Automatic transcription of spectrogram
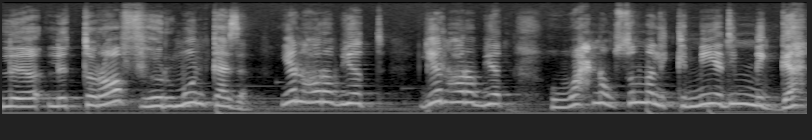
لاضطراب في هرمون كذا. يا نهار أبيض! يا نهار أبيض. هو إحنا وصلنا للكمية دي من الجهل؟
